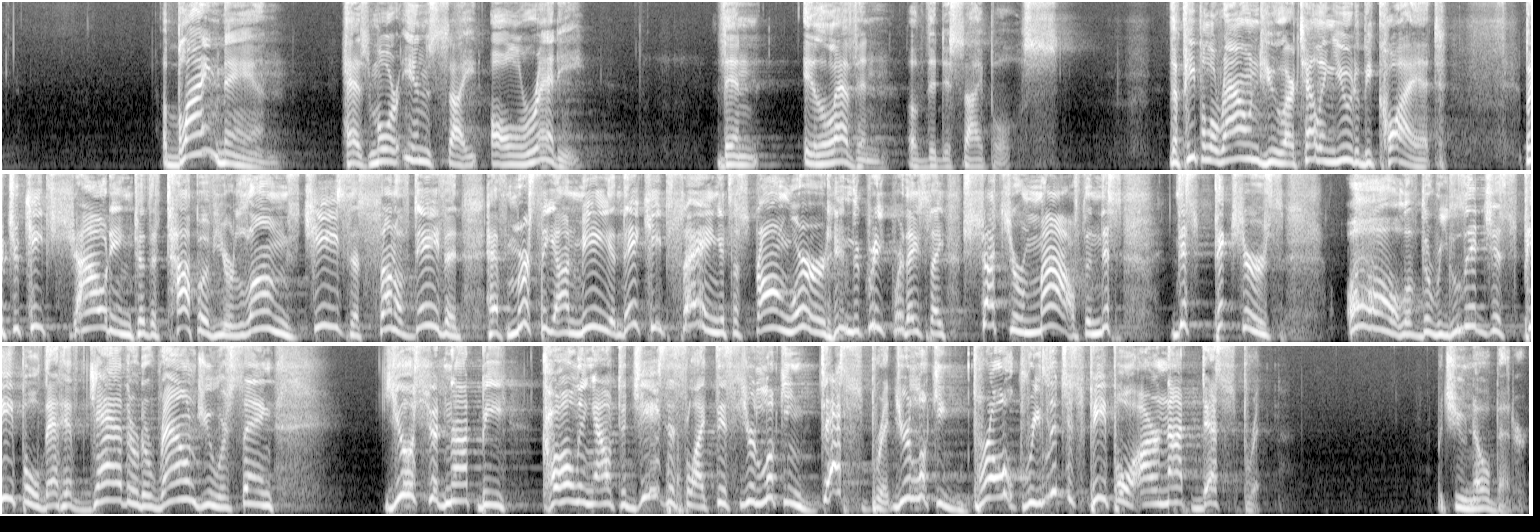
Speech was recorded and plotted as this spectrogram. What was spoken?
A blind man has more insight already than 11 of the disciples. The people around you are telling you to be quiet, But you keep shouting to the top of your lungs, Jesus, son of David, have mercy on me. And they keep saying, it's a strong word in the Greek where they say, shut your mouth. And this, this pictures all of the religious people that have gathered around you are saying, you should not be calling out to Jesus like this. You're looking desperate. You're looking broke. Religious people are not desperate. But you know better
